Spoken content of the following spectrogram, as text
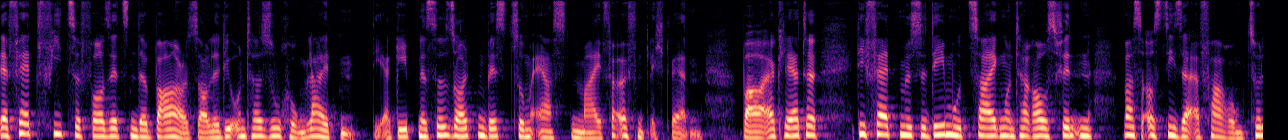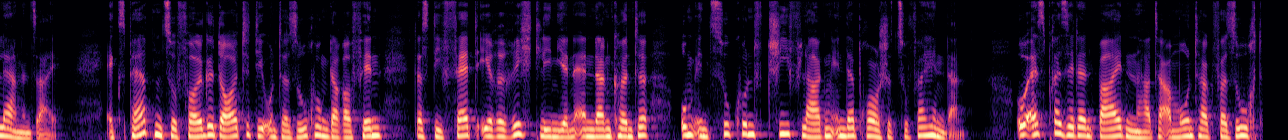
Der FED-Vizevorsitzende Barr solle die Untersuchung leiten. Die Ergebnisse sollten bis zum 1. Mai veröffentlicht werden. Barr erklärte, die FED müsse Demut zeigen und herausfinden, was aus dieser Erfahrung zu lernen sei. Experten zufolge deutet die Untersuchung darauf hin, dass die Fed ihre Richtlinien ändern könnte, um in Zukunft Schieflagen in der Branche zu verhindern. US-Präsident Biden hatte am Montag versucht,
